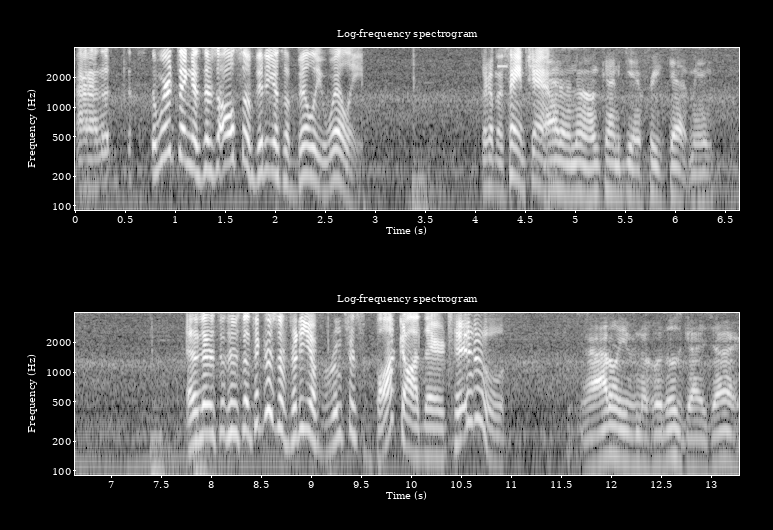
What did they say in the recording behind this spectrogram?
I don't know. The, the weird thing is there's also videos of Billy Willie. Like on the same channel. I don't know. I'm kind of getting freaked out, man. And there's there's I think there's a video of Rufus Buck on there too. I don't even know who those guys are.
